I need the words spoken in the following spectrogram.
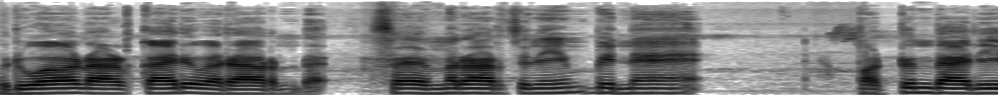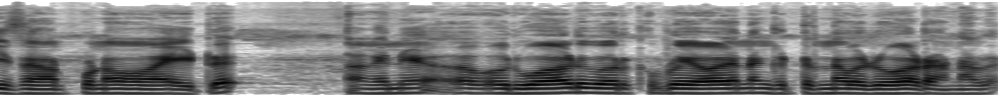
ഒരുപാട് ആൾക്കാർ വരാറുണ്ട്. സ്വയംവരാർച്ചനയും പിന്നെ പട്ടും താലി സമർപ്പണവുമായിട്ട് അങ്ങനെ ഒരുപാട് പേർക്ക് പ്രയോജനം കിട്ടുന്ന വഴിപാടാണത്.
